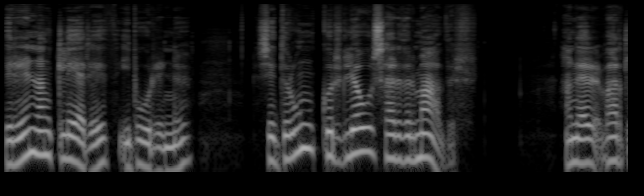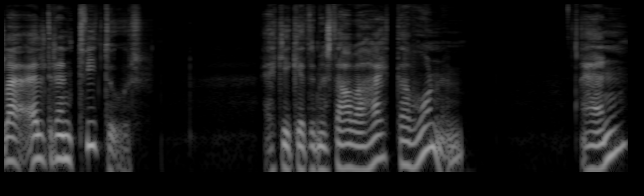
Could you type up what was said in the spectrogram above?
Fyrir innan glerið í búrinu sittur ungur ljósærður maður. Hann er varla eldri en tvítugur. Ekki getur mér stafað hætt af honum. En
